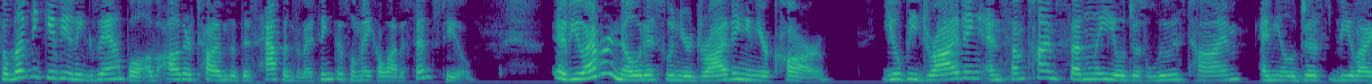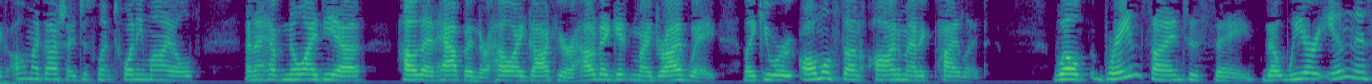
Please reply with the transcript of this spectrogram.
So let me give you an example of other times that this happens, and I think this will make a lot of sense to you. Have you ever noticed when you're driving in your car, you'll be driving and sometimes suddenly you'll just lose time and you'll just be like, oh my gosh, I just went 20 miles and I have no idea how that happened or how I got here. How did I get in my driveway? Like you were almost on automatic pilot. Well, brain scientists say that we are in this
